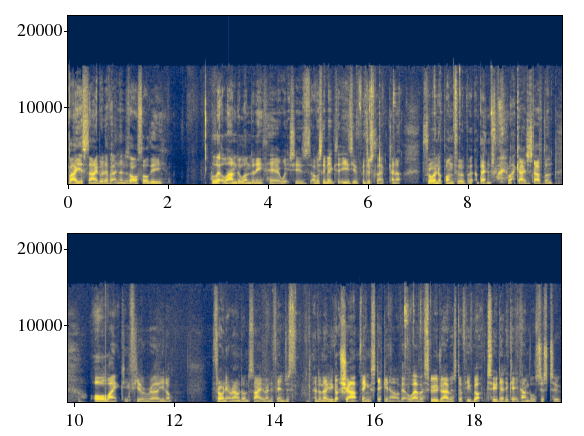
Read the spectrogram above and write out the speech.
By your side, whatever. And then there's also the little handle underneath here, which is obviously makes it easier for just like kind of throwing up onto a, a bench, like I just have done, or like if you're, uh, you know, throwing it around on site or anything just I don't know you've got sharp things sticking out of it or whatever screwdriver and stuff you've got two dedicated handles just to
